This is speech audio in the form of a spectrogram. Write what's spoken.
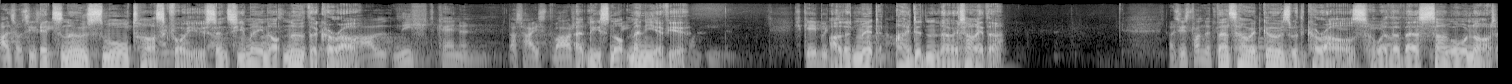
It's no small task for you since you may not know the chorale. At least not many of you. I'll admit I didn't know it either. That's how it goes with chorales, whether they're sung or not.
